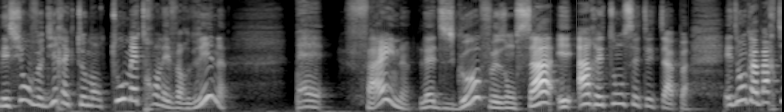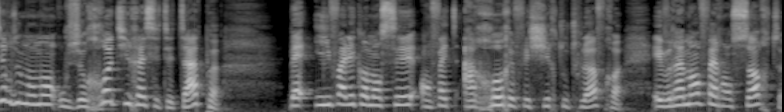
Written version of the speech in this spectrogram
Mais si on veut directement tout mettre en evergreen, ben fine, let's go, faisons ça et arrêtons cette étape. Et donc à partir du moment où je retirais cette étape, ben, il fallait commencer en fait à re-réfléchir toute l'offre et vraiment faire en sorte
